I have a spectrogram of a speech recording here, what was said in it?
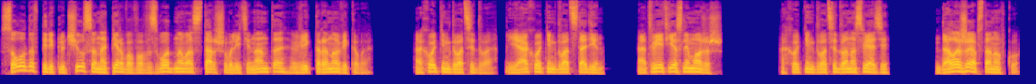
Солодов переключился на первого взводного старшего лейтенанта Виктора Новикова. «Охотник 22. Я охотник 21. Ответь, если можешь». «Охотник 22 на связи. Доложи обстановку».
